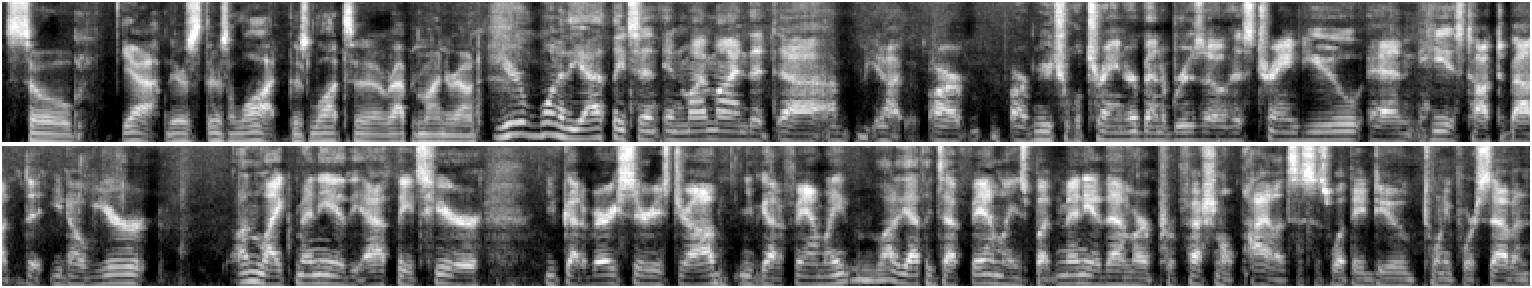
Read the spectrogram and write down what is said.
so yeah, there's there's a lot. There's a lot to wrap your mind around. You're one of the athletes in, in my mind that uh, you know our our mutual trainer Ben Abruzzo has trained you, and he has talked about that. You know, you're unlike many of the athletes here. You've got a very serious job. You've got a family. A lot of the athletes have families, but many of them are professional pilots. This is what they do 24 seven.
